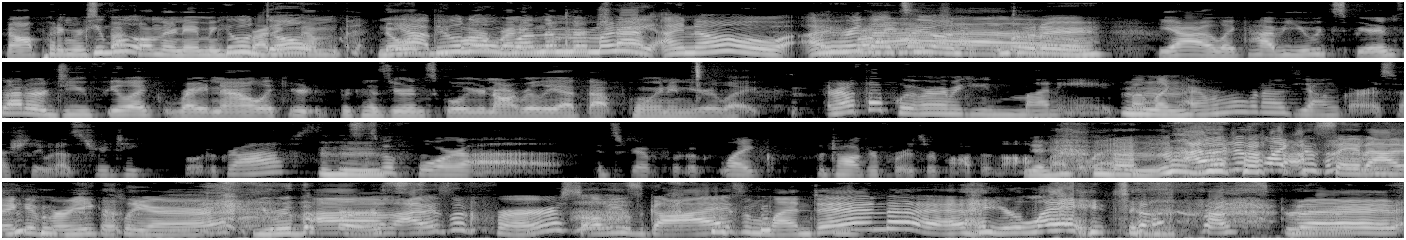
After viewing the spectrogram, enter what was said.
not putting respect People- on their name and People running don't. them. No, yeah, people are don't running run them their money. check. I know. I heard that too on, on check. Twitter. Yeah, like have you experienced that, or do you feel like right now, like you're because you're in school, you're not really at that point, and you're like, I'm not at that point where I'm making money, but like Mhm. I remember when I was younger, especially when I was trying to take photographs. This is Mhm. before uh, Instagram photo like photographers are popping off. Yeah. By the way. I would just like to say that, make it very clear. you were the Um, first. I was the first. All these guys in London, you're late. But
